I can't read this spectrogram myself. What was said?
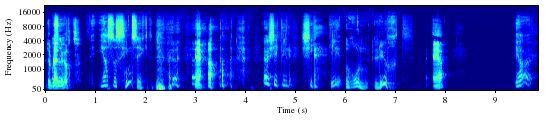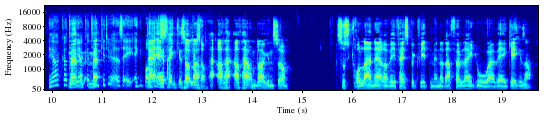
du ble også, lurt. Ja, så sinnssykt. Ja. Det er jo skikkelig, skikkelig rundlurt. ja. Ja, ja hva, Men- ja, hva men- tenker du? Altså, jeg, jeg Nei, jeg tenker sånn at, liksom. at, at her om dagen så så scroller jeg nedover i Facebook-feeden min, og der følger jeg jo eh, VG, ikke sant?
